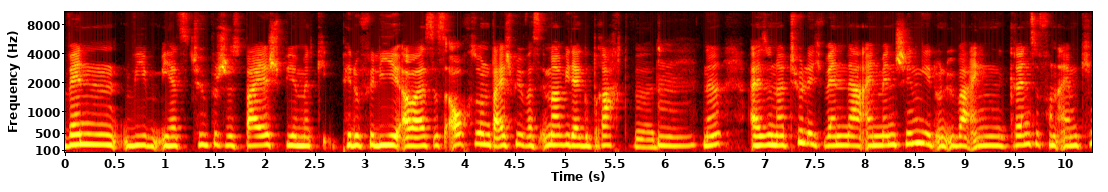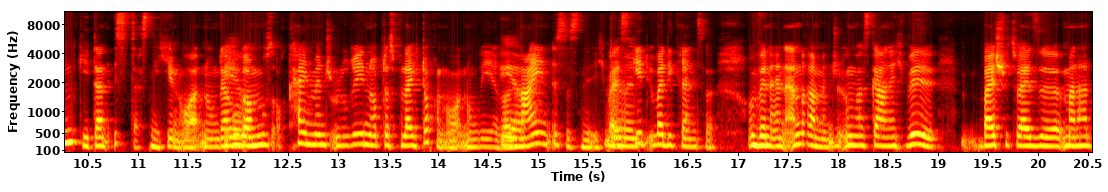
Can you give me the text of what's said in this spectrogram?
wenn, wie jetzt typisches Beispiel mit Pädophilie, aber es ist auch so ein Beispiel, was immer wieder gebracht wird. Mhm. Ne? Also natürlich, wenn da ein Mensch hingeht und über eine Grenze von einem Kind geht, dann ist das nicht in Ordnung. Darüber ja. muss auch kein Mensch reden, ob das vielleicht doch in Ordnung wäre. Ja. Nein, ist es nicht, weil Nein. es geht über die Grenze. Und wenn ein anderer Mensch irgendwas gar nicht will, beispielsweise man hat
